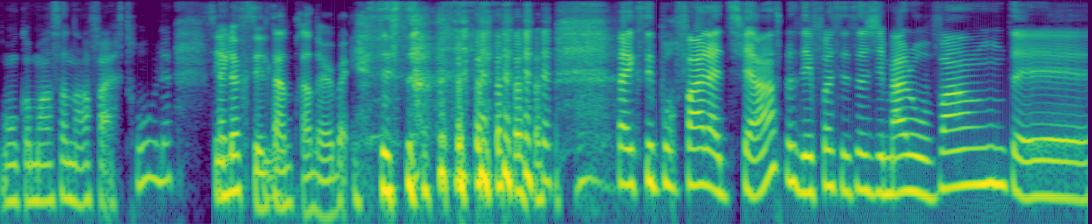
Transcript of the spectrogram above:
on commence à en faire trop. C'est là que, c'est le temps de prendre un bain. C'est ça. fait que c'est pour faire la différence, parce que des fois, c'est ça, j'ai mal au ventre, euh,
